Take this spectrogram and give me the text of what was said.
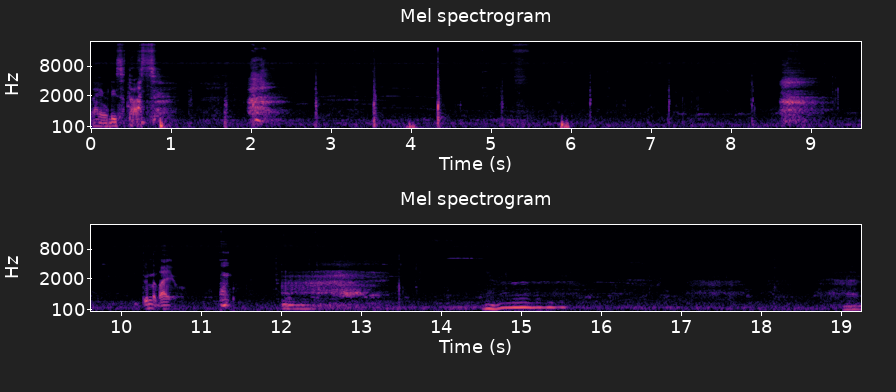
Tayo ulit sa taas. Ito na tayo. Yan,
